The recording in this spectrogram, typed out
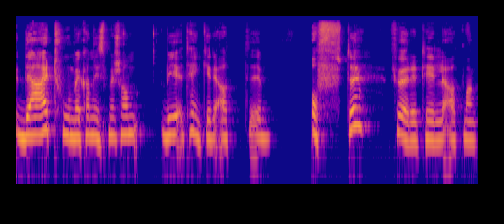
det er to mekanismer som vi tenker at ofte fører til at man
